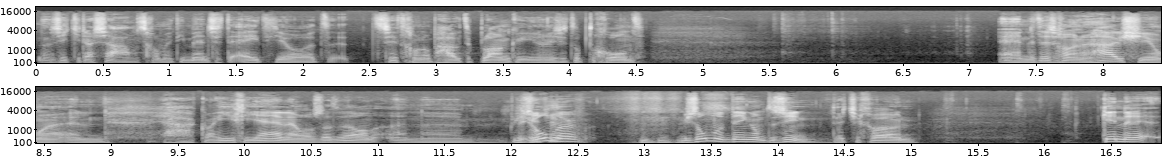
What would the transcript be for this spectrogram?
dan zit je daar s'avonds gewoon met die mensen te eten, joh. Het, het zit gewoon op houten planken, iedereen zit op de grond. En het is gewoon een huisje, jongen. En ja, qua hygiëne was dat wel een, een eh, bijzonder, bijzonder ding om te zien. Dat je gewoon kinderen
